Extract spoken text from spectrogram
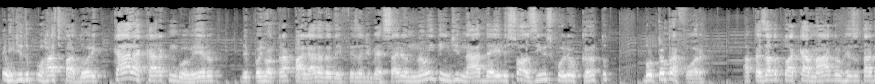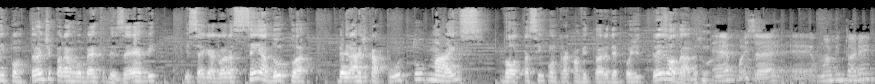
perdido por Raspadori cara a cara com o goleiro, depois de uma atrapalhada da defesa adversária. Eu não entendi nada, ele sozinho escolheu o canto, botou para fora. Apesar do placar magro, resultado importante para Roberto Deserbe, que segue agora sem a dupla Berardi Caputo, mas volta a se encontrar com a vitória depois de três rodadas, mano. É, pois é. É uma vitória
